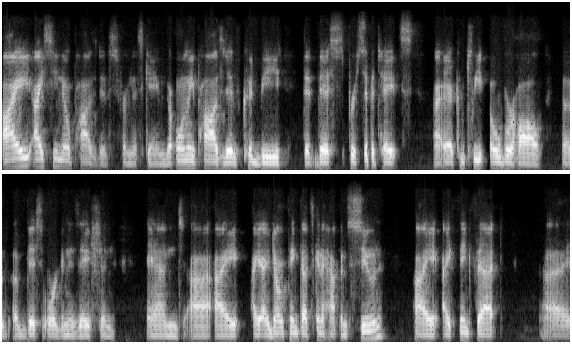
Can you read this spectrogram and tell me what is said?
I I see no positives from this game. The only positive could be that this precipitates a complete overhaul of, of this organization, and uh, I, I I don't think that's going to happen soon. I I think that uh,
